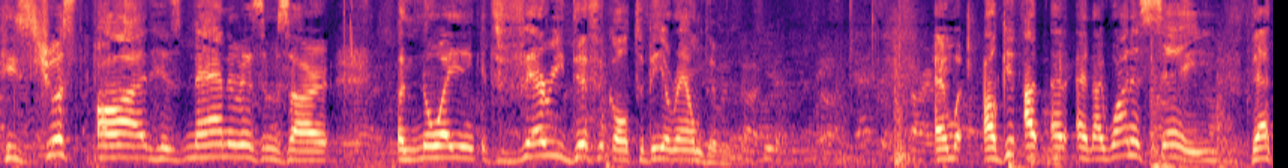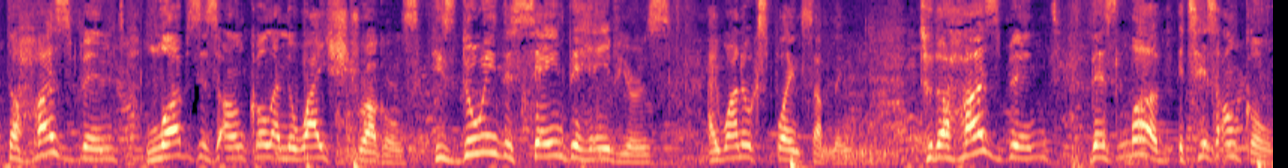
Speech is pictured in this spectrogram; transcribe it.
He's just odd. His mannerisms are annoying. It's very difficult to be around him. And I'll get, I- and I want to say that the husband loves his uncle and the wife struggles. He's doing the same behaviors. I want to explain something. To the husband, there's love. It's his uncle.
